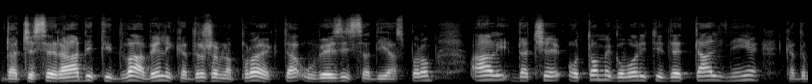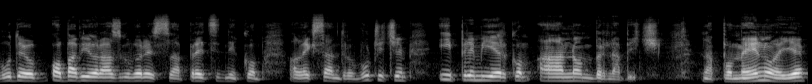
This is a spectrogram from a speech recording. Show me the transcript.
da će se raditi dva velika državna projekta u vezi sa dijasporom, ali da će o tome govoriti detaljnije kada bude obavio razgovore sa predsjednikom Aleksandrom Vučićem i premijerkom Anom Brnabić. Napomenuo je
